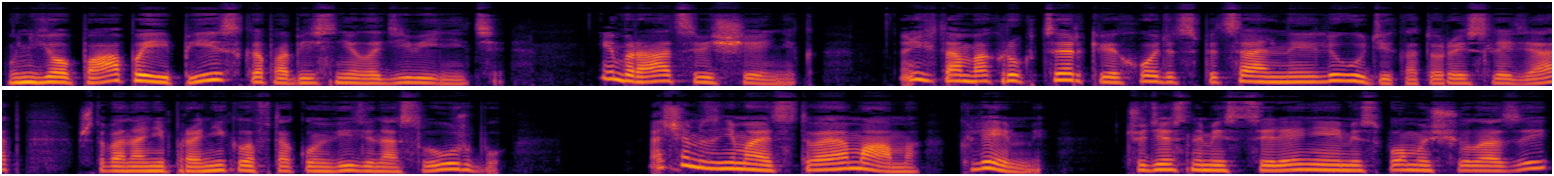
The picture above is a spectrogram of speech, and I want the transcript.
«У нее папа епископ», — объяснила Дивинити, — «и брат священник. У них там вокруг церкви ходят специальные люди, которые следят, чтобы она не проникла в таком виде на службу. А чем занимается твоя мама, Клемми? Чудесными исцелениями с помощью лозы?»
